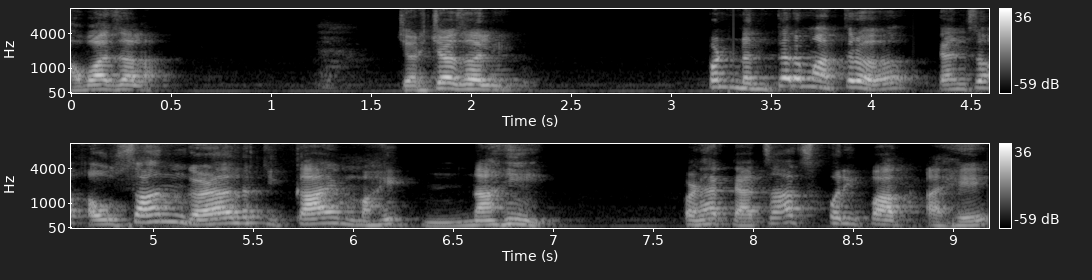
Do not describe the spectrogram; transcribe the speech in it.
हवा झाला. चर्चा झाली. पण नंतर मात्र त्यांचं अवसान गळालं की काय माहीत नाही. पण हा त्याचाच परिपाक आहे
